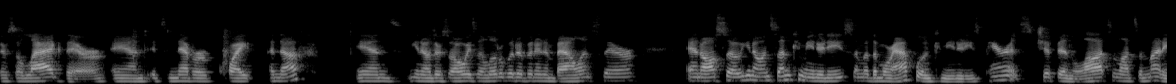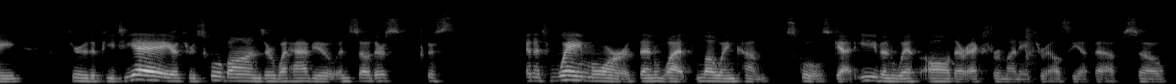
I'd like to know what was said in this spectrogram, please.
there's a lag there, and it's never quite enough, and you know, there's always a little bit of an imbalance there, and also, you know, in some communities, some of the more affluent communities, parents chip in lots and lots of money through the PTA or through school bonds or what have you, and so there's there's and it's way more than what low income schools get even with all their extra money through lcff so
